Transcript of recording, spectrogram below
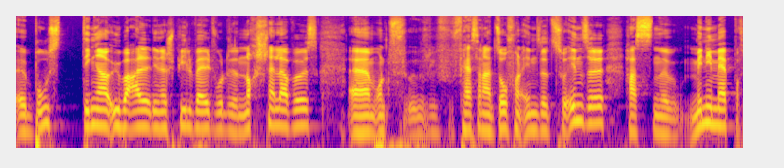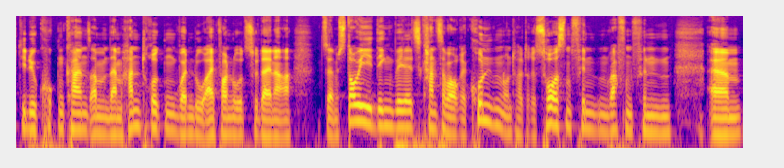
äh, Boost Dinger überall in der Spielwelt, wo du dann noch schneller wirst ähm, und fährst dann halt so von Insel zu Insel, hast eine Minimap, auf die du gucken kannst, an deinem Handdrücken, wenn du einfach nur zu deiner zu deinem Story-Ding willst, kannst aber auch erkunden und halt Ressourcen finden, Waffen finden. Ähm,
